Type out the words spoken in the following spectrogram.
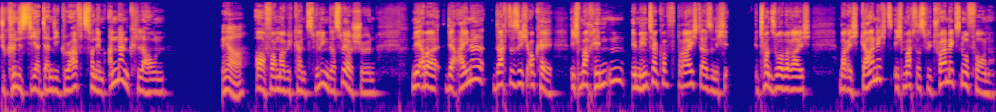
Du könntest dir ja dann die Grafts von dem anderen klauen. Ja. Ach, warum habe ich keinen Zwilling? Das wäre schön. Nee, aber der eine dachte sich, okay, ich mache hinten im Hinterkopfbereich, also nicht Tonsurbereich, mache ich gar nichts. Ich mache das wie Trimax nur vorne.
